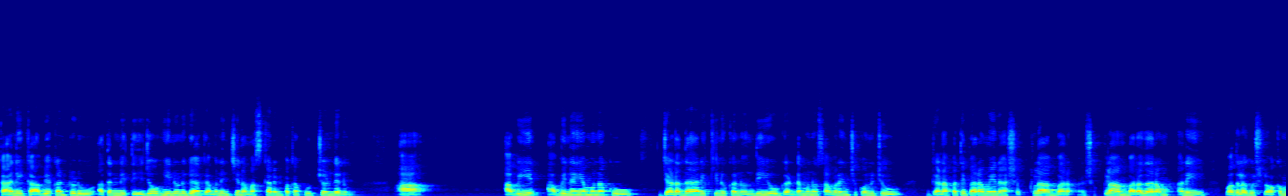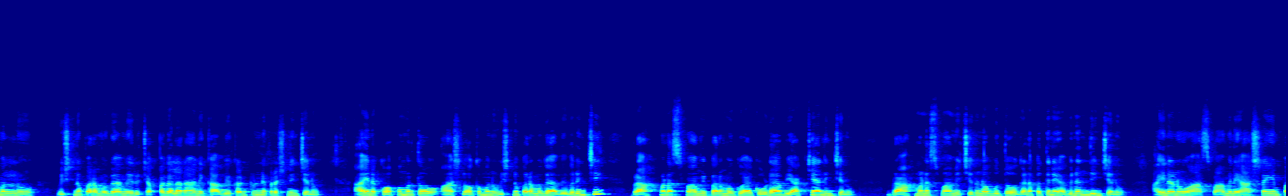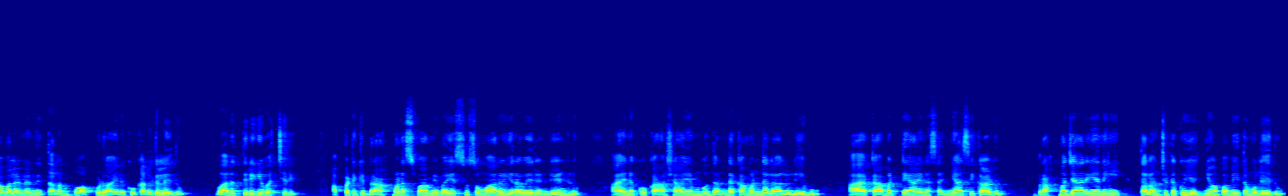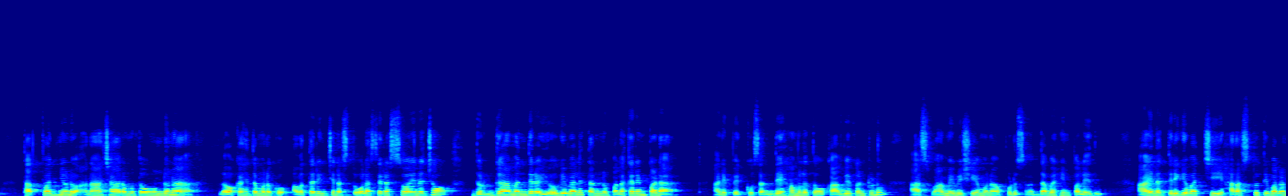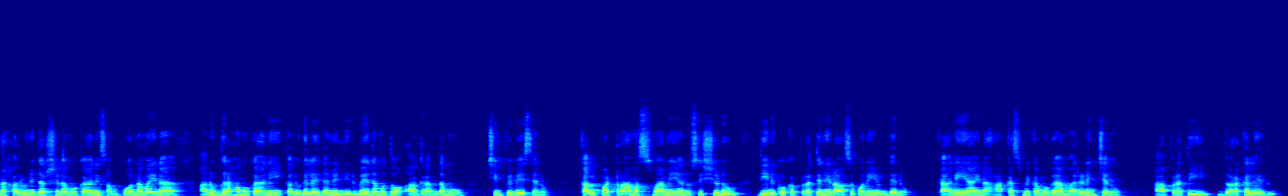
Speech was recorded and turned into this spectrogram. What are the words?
కానీ కావ్యకంఠుడు అతన్ని తేజోహీనునిగా గమనించి నమస్కరింపక కూర్చుండెను. ఆ అవి అభినయమునకు జడదారి కినుక నొందియు గడ్డమును సవరించుకొనుచు గణపతిపరమైన శుక్లాభర శుక్లాంబరధరం శుక్లాం బరధరం అని మొదలగు శ్లోకములను విష్ణుపరముగా మీరు చెప్పగలరా అని కావ్యకంఠుణ్ణి ప్రశ్నించెను. ఆయన కోపముతో ఆ శ్లోకమును విష్ణుపరముగా వివరించి బ్రాహ్మణస్వామి పరముగా కూడా వ్యాఖ్యానించెను. బ్రాహ్మణస్వామి చిరునవ్వుతో గణపతిని అభినందించెను. అయినను ఆ స్వామిని ఆశ్రయింపవలనని తలంపు అప్పుడు ఆయనకు కలగలేదు. వారు తిరిగి వచ్చిరి. అప్పటికి బ్రాహ్మణ స్వామి వయస్సు సుమారు ఇరవై రెండేండ్లు. ఆయనకు కాషాయంబు దండ కమండలాలు లేవు. ఆ కాబట్టే ఆయన సన్యాసి కాడు. బ్రహ్మచారి అని తలంచుటకు యజ్ఞోపవీతము లేదు. తత్వజ్ఞుడు అనాచారముతో ఉండున? లోకహితమునకు అవతరించిన స్థూల శిరస్సు అయినచో దుర్గా మందిర తన్ను పలకరింపడా? అని పెక్కు సందేహములతో కావ్యకంఠుడు ఆ స్వామి విషయమున అప్పుడు శ్రద్ధ వహింపలేదు. ఆయన తిరిగి వచ్చి హరస్తుతి వలన హరుని దర్శనము కాని సంపూర్ణమైన అనుగ్రహము కాని కలుగలేదని నిర్వేదముతో ఆ గ్రంథము చింపివేశాను కల్పట్ రామస్వామి అను శిష్యుడు దీనికి ఒక ప్రతిని రాసుకొని ఉండెను. కానీ ఆయన ఆకస్మికముగా మరణించెను. ఆ ప్రతి దొరకలేదు.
